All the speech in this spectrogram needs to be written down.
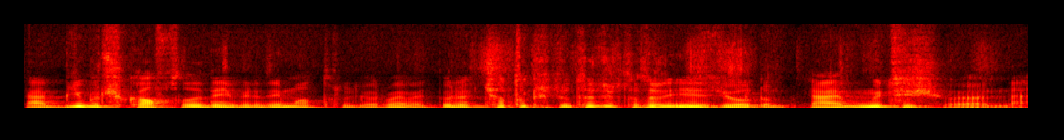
yani bir buçuk haftada devirdiğimi hatırlıyorum. Evet böyle çatır çatır çatır izliyordum. Yani müthiş yönden.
